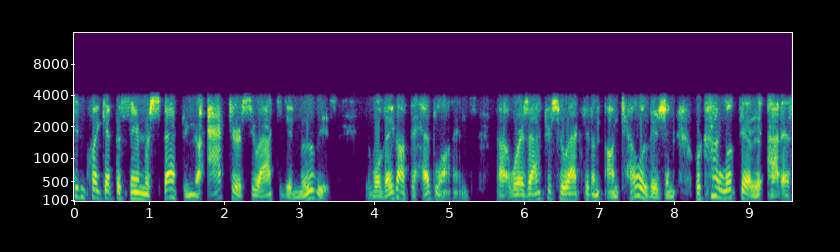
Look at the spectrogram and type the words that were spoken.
didn't quite get the same respect. You know, actors who acted in movies, well, they got the headlines, uh, whereas actors who acted on, on television were kind of looked at, at as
